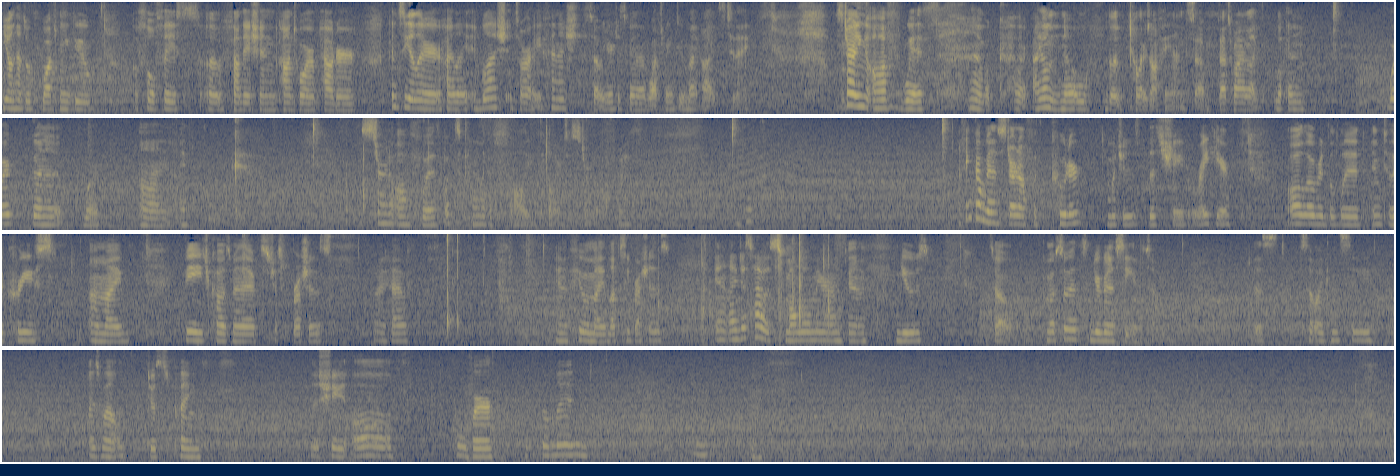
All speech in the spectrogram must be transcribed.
you don't have to watch me do a full face of foundation, contour, powder, concealer, highlight, and blush. It's already finished, so you're just gonna watch me do my eyes today. Starting off with, uh, what color? I don't know the colors offhand, so that's why I'm like looking. We're gonna work on, I think, start off with, what's kind of like a folly color to start off with? I'm going to start off with Pooter, which is this shade right here. All over the lid, into the crease on my BH Cosmetics, just brushes I have. And a few of my Luxie brushes. And I just have a small little mirror I'm going to use. So, most of it you're going to see. So, just so I can see as well just putting the shade all over the lid.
